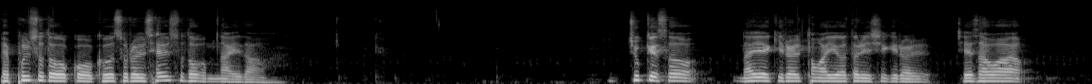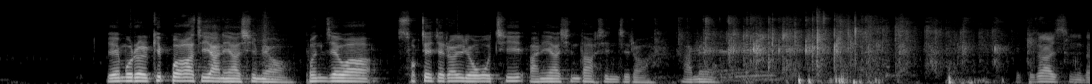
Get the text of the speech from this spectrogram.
베풀 수도 없고 그 수를 셀 수도 없나이다. 주께서 나의 길을 통하여 들이시기를 제사와 예물을 기뻐하지 아니하시며 번제와 속죄제를 요구치 아니하신다 하신지라. 아멘. 네, 고생하셨습니다.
